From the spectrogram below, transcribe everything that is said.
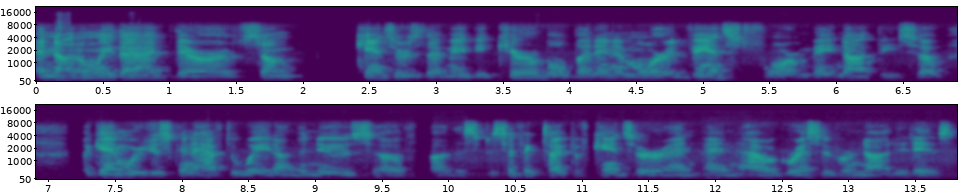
And not only that, there are some cancers that may be curable, but in a more advanced form may not be. So again, we're just going to have to wait on the news of uh, the specific type of cancer and, and how aggressive or not it is.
